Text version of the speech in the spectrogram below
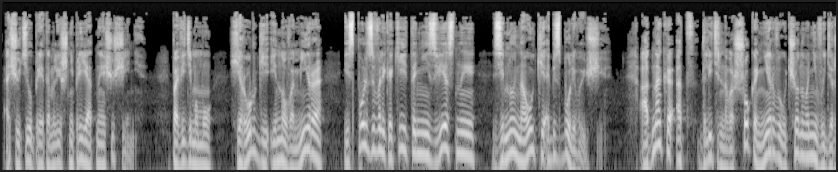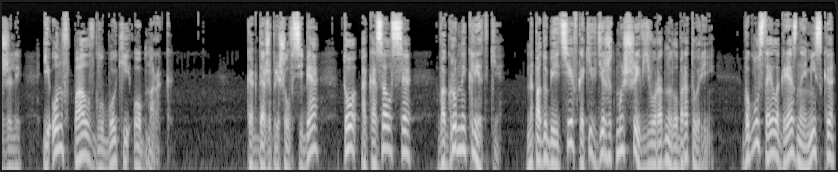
ощутил при этом лишь неприятные ощущения. По-видимому, хирурги иного мира использовали какие-то неизвестные земной науке обезболивающие. Однако от длительного шока нервы ученого не выдержали, и он впал в глубокий обморок. Когда же пришел в себя, то оказался в огромной клетке, наподобие тех, в каких держат мышей в его родной лаборатории. В углу стояла грязная миска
